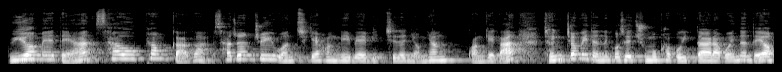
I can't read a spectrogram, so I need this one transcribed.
위험에 대한 사후 평가가 사전주의 원칙의 확립에 미치는 영향 관계가 쟁점이 되는 것에 주목하고 있다라고 했는데요.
